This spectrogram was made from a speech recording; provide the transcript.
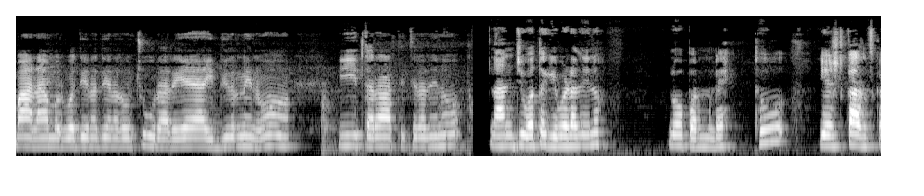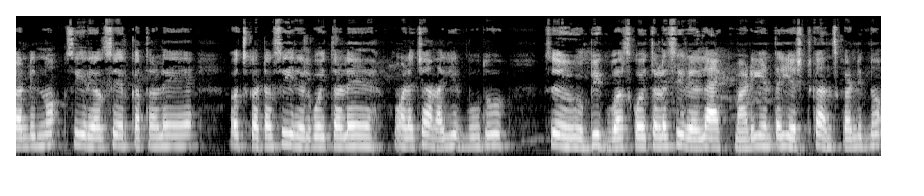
ಮಾನ ಮರುವ ದಿನ ದಿನದ ಚೂರಾರೇ ಇದ್ದಿದ್ರು ನೀನು. ಈ ಥರ ಆಗ್ತಿದ್ದೀರ ನೀನು. ನಾನು ಜೀವ ತೆಗಿಬೇಡ ನೀನು. ಲೋಪರ್ ಮುಂಡೆ ಥೂ, ಎಷ್ಟು ಕಾಣಿಸ್ಕೊಂಡಿದ್ನೋ. ಸೀರಿಯಲ್ ಸೇರ್ಕೊತಾಳೆ ಅಚ್ಚುಕಟ್ಟಾಗಿ ಸೀರಿಯಲ್ಗೆ ಹೋಯ್ತಾಳೆ. ಒಳ್ಳೆ ಚೆನ್ನಾಗಿರ್ಬೋದು. ಬಿಗ್ ಬಾಸ್ಗೆ ಹೋಯ್ತಾಳೆ. ಸೀರಿಯಲ್ ಆ್ಯಕ್ಟ್ ಮಾಡಿ ಅಂತ ಎಷ್ಟು ಕಾಣಿಸ್ಕೊಂಡಿದ್ನೋ.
